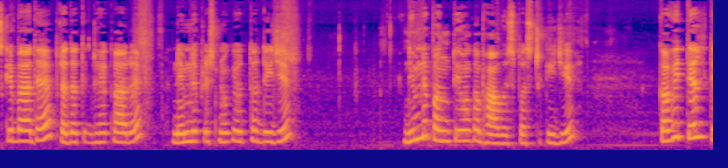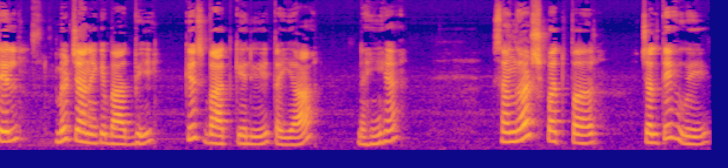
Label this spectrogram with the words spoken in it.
इसके बाद है प्रदत्त गृह कार्य। निम्न प्रश्नों के उत्तर दीजिए। निम्न पंक्तियों का भाव स्पष्ट कीजिए। कवि तिल तिल मिट जाने के बाद भी किस बात के लिए तैयार? नहीं है। संघर्ष पथ पर चलते हुए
